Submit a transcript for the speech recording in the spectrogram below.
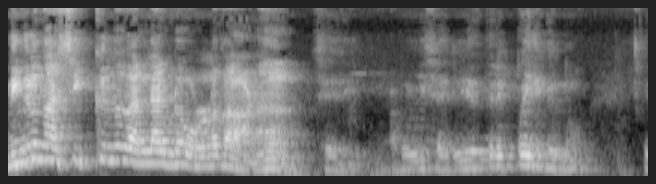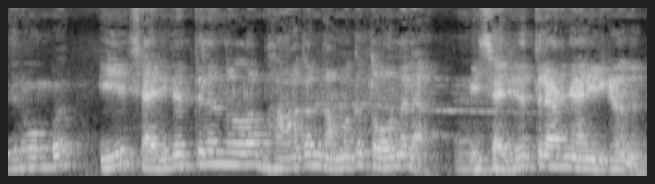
നിങ്ങൾ നശിക്കുന്നതല്ല ഇവിടെ ഉള്ളതാണ്. ശരി. അപ്പൊ ഈ ശരീരത്തിൽ ഇപ്പൊ ഇരിക്കുന്നു. ഇതിനു മുമ്പ് ഈ ശരീരത്തിൽ നിന്നുള്ള ഭാഗം നമുക്ക് തോന്നല. ഈ ശരീരത്തിലാണ് ഞാൻ ഇരിക്കണമെന്ന്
